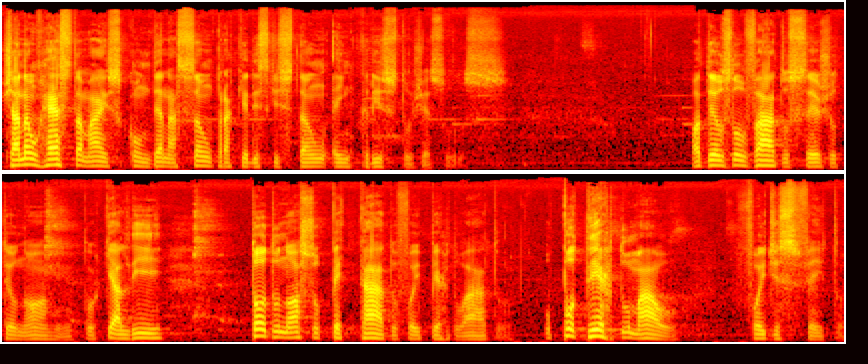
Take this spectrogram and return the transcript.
Já não resta mais condenação para aqueles que estão em Cristo Jesus. Ó Deus, louvado seja o teu nome, porque ali todo o nosso pecado foi perdoado o poder do mal foi desfeito,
